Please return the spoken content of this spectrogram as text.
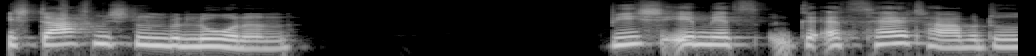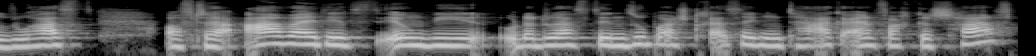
ich darf mich nun belohnen. Wie ich eben jetzt erzählt habe, du, du hast auf der Arbeit jetzt irgendwie oder du hast den super stressigen Tag einfach geschafft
